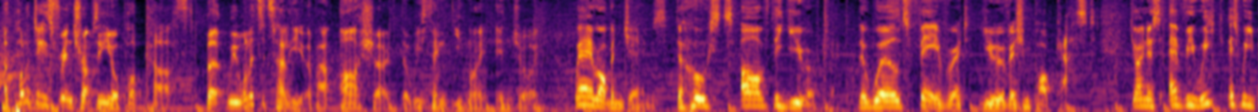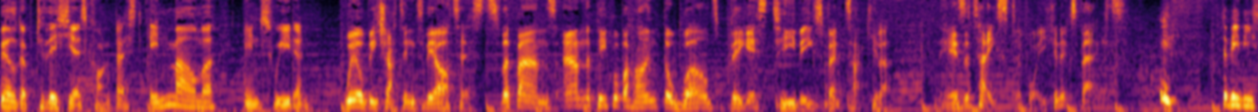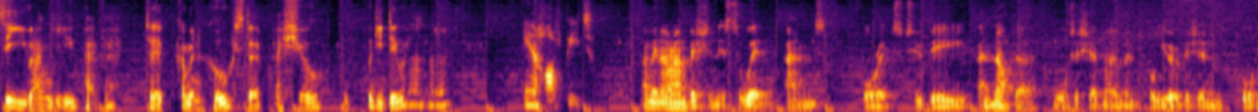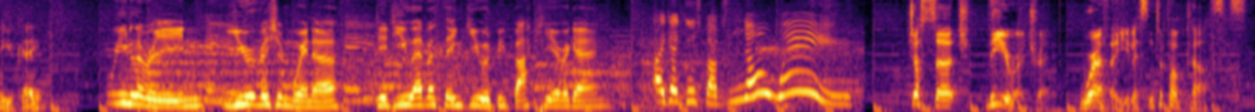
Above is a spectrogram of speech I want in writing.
Apologies for interrupting your podcast, but we wanted to tell you about our show that we think you might enjoy. We're Robin James, the hosts of the Eurotrip, the world's favourite Eurovision podcast. Join us every week as we build up to this year's contest in Malmö, in Sweden. We'll be chatting to the artists, the fans, and the people behind the world's biggest TV spectacular. And here's a taste of what you can expect. If the BBC rang you, Petra, to come and host a, a show, would you do it? Mm-hmm. In a heartbeat. I mean, our ambition is to win and for it to be another watershed moment for Eurovision for the UK. Queen Loreen, Eurovision winner. Did you ever think you would be back here again? I get goosebumps. No way! Just search The Eurotrip wherever you listen to podcasts.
